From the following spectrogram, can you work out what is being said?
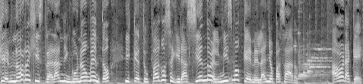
que no registrará ningún aumento y que tu pago seguirá siendo el mismo que en el año pasado. Ahora que,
